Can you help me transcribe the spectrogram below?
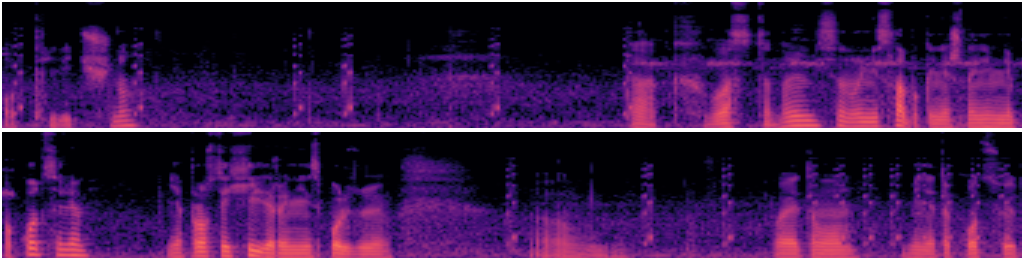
Отлично. Так, восстановимся. Ну, не слабо, конечно, они мне покоцали. Я просто хиллеры не использую. Эм, поэтому меня так коцают.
